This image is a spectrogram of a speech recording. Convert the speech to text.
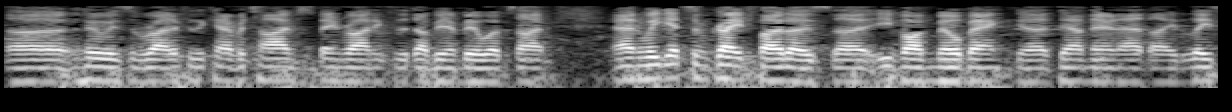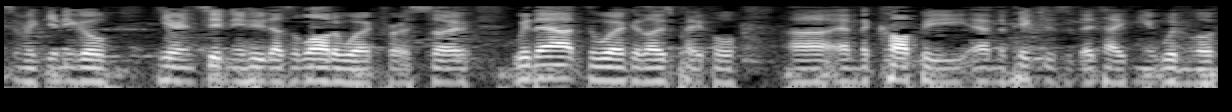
uh, who is a writer for the Canberra Times, has been writing for the WNBL website. And we get some great photos. Uh, Yvonne Milbank uh, down there in Adelaide, Lisa McGinnigal here in Sydney, who does a lot of work for us. So without the work of those people uh, and the copy and the pictures that they're taking, it wouldn't look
